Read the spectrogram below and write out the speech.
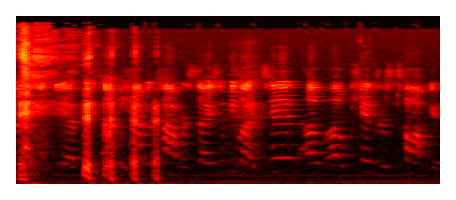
No, I'm supposed to be at peace. I be having conversation. It'd be like ten of, of Kyndra's talking,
